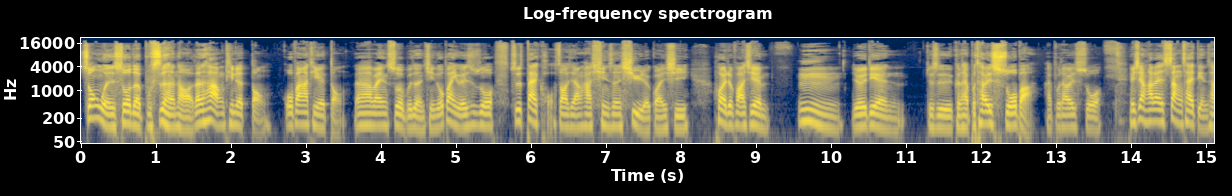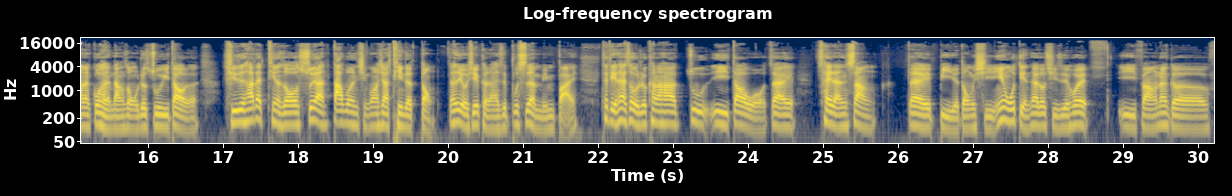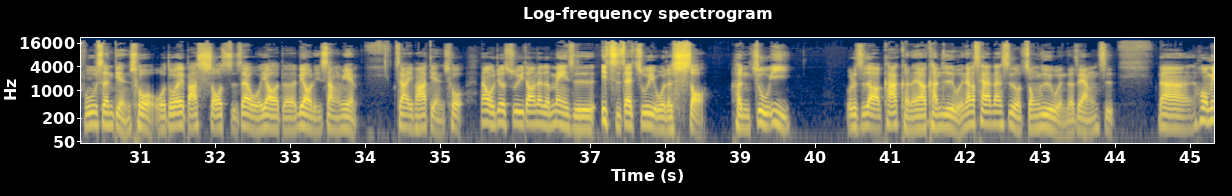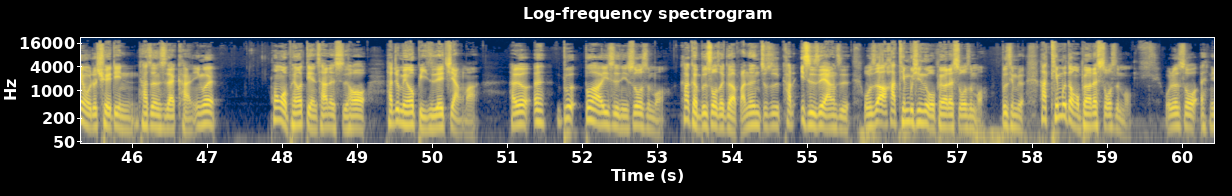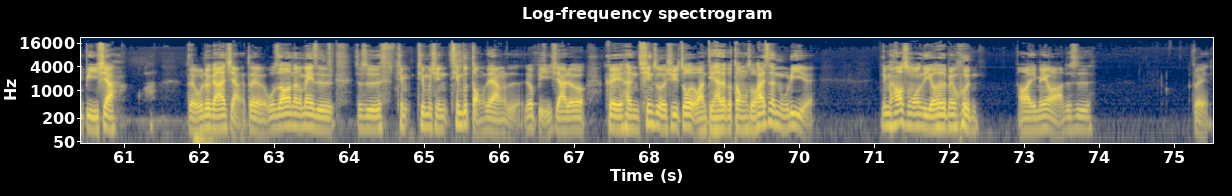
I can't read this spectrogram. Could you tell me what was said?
中文说的不是很好，但是他好像听得懂。我帮他听得懂，但他发现说的不是很清楚。我本来以为是说，是戴口罩加上他轻声细语的关系，后来就发现，嗯，有一点就是可能还不太会说吧，还不太会说。因为像他在上菜点餐的过程当中，我就注意到了，其实他在听的时候，虽然大部分情况下听得懂，但是有些可能还是不是很明白。在点菜的时候，我就看到他注意到我在菜单上在比的东西，因为我点菜的时候其实会。以防那个服务生点错，我都会把手指在我要的料理上面，这样以防他点错。那我就注意到那个妹子一直在注意我的手，很注意，我就知道他可能要看日文。那个菜单是有中日文的这样子。那后面我就确定他真的是在看，因为换我朋友点餐的时候，他就没有笔直接讲嘛，他就嗯不不好意思，你说什么？他可能不是说这个，反正就是他的意思是这样子。我知道他听不清楚我朋友在说什么，不是听不懂，他听不懂我朋友在说什么。我就说，哎，你比一下。对，我就跟他讲，对，我知道那个妹子就是听听不清、听不懂这样子，就比一下就可以很清楚的去做完点他这个动作，还是很努力耶。你们还有什么理由在这边混？啊，也没有啊，就是对，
